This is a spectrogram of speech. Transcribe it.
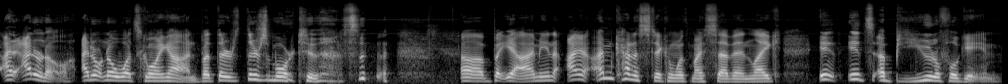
I I don't know, I don't know what's going on, but there's there's more to this. Uh, but yeah, I mean, I I'm kind of sticking with my seven. Like, it it's a beautiful game,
